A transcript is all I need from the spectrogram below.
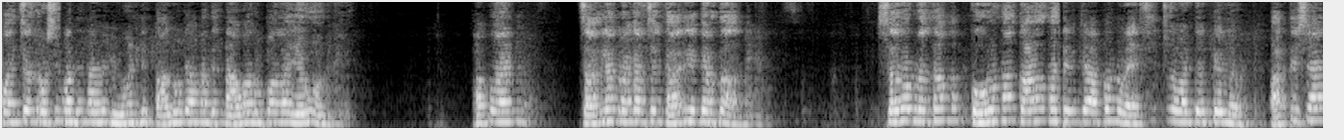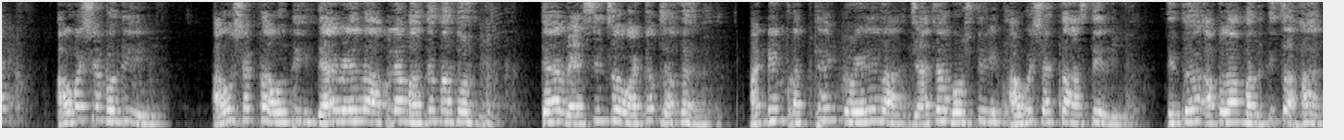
पंचक्रोशीमध्ये नवीन भिवंडी तालुक्यामध्ये नावारूपाला येऊन आपण चांगल्या प्रकारचे कार्य करता सर्वप्रथम कोरोना काळामध्ये जे आपण व्हॅक्सिनचं वाटप केलं अतिशय आवश्यक होती आवश्यकता होती. त्यावेळेला आपल्या माध्यमातून त्या व्हॅक्सिनचं वाटप झालं. आणि प्रत्येक वेळेला ज्या ज्या गोष्टी आवश्यकता असतील तिथं आपला मदतीचा हात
